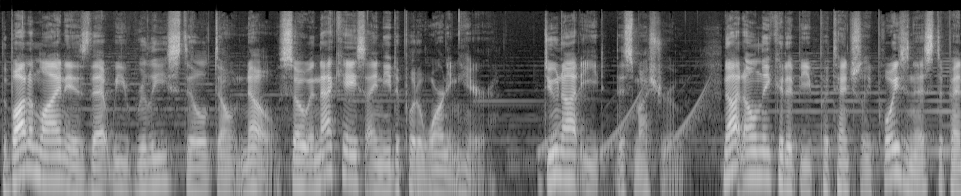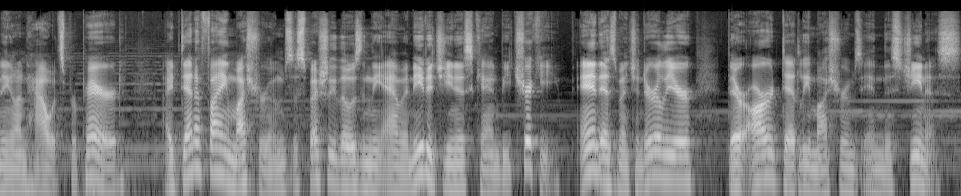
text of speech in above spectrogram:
The bottom line is that we really still don't know, so in that case I need to put a warning here. Do not eat this mushroom. Not only could it be potentially poisonous depending on how it's prepared, identifying mushrooms, especially those in the Amanita genus, can be tricky. And as mentioned earlier, there are deadly mushrooms in this genus.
